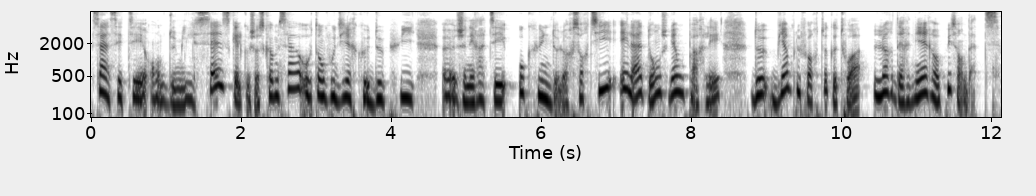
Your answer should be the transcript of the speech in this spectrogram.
ça c'était en 2016, quelque chose comme ça. Autant vous dire que depuis, euh, je n'ai raté aucune de leurs sorties. Et là donc, je viens vous parler de Bien plus forte que toi, leur dernière opus en date.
